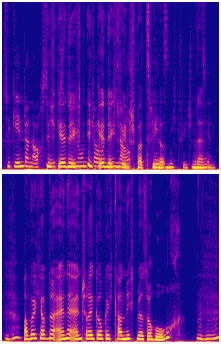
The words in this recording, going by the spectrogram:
Sie gehen dann auch selbst Ich gehe nicht, hinunter ich gehe und nicht viel spazieren. Nicht viel spazieren. Mhm. Aber ich habe nur eine Einschränkung, ich kann nicht mehr so hoch. Mhm.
